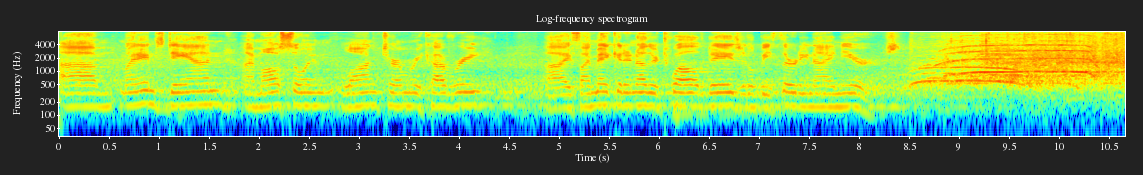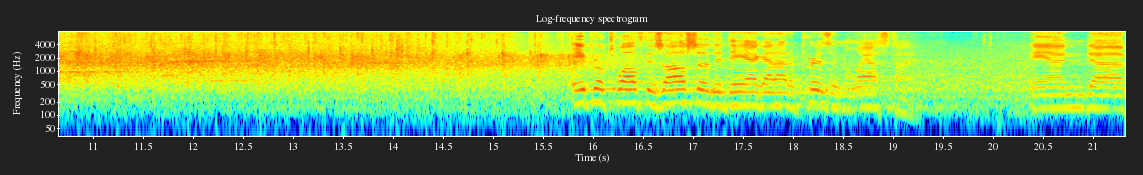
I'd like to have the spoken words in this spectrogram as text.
Um, my name's Dan. I'm also in long term recovery. Uh, if I make it another 12 days, it'll be 39 years. April 12th is also the day I got out of prison the last time. And uh,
